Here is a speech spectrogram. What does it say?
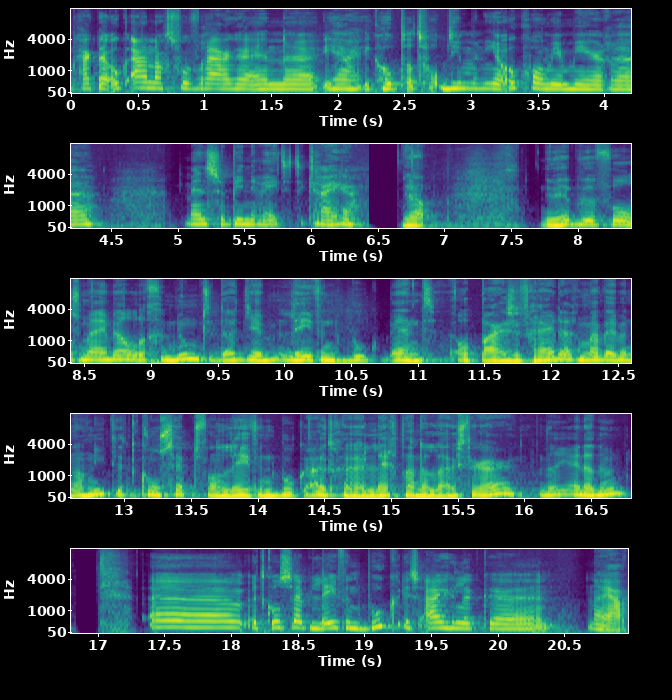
ga ik daar ook aandacht voor vragen. En eh, ja, ik hoop dat we op die manier ook gewoon weer meer mensen binnen weten te krijgen. Ja. Nu hebben we volgens mij wel genoemd dat je levend boek bent op Paarse Vrijdag, maar we hebben nog niet het concept van levend boek uitgelegd aan de luisteraar. Wil jij dat doen? Het concept levend boek is eigenlijk, eh, nou ja,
